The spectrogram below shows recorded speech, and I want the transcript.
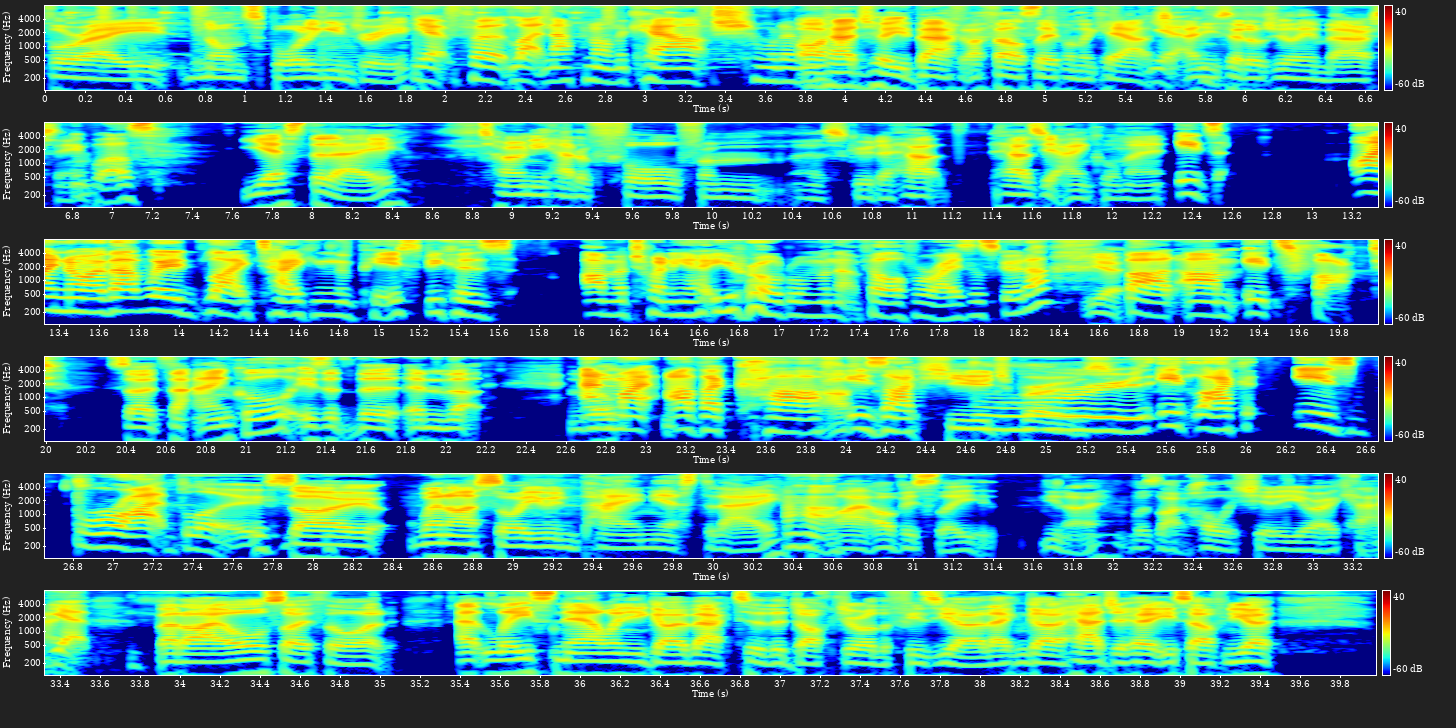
For a non sporting injury? Yep. For like napping on the couch whatever. Oh, how'd you hurt your back? I fell asleep on the couch. Yeah. And you said it was really embarrassing. it was. Yesterday, Toni had a fall from her scooter. How, how's your ankle, mate? It's. I know that we're like taking the piss because I'm a 28 year old woman that fell off a razor scooter. Yeah. But um, it's fucked. So it's the ankle? Is it the. And the. the and my other calf is like huge bruise. bruised. It like is bright blue. So when I saw you in pain yesterday, Uh-huh. I obviously, you know, was like, holy shit, are you okay? Yep. But I also thought, at least now when you go back to the doctor or the physio, they can go, how'd you hurt yourself? And you go,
